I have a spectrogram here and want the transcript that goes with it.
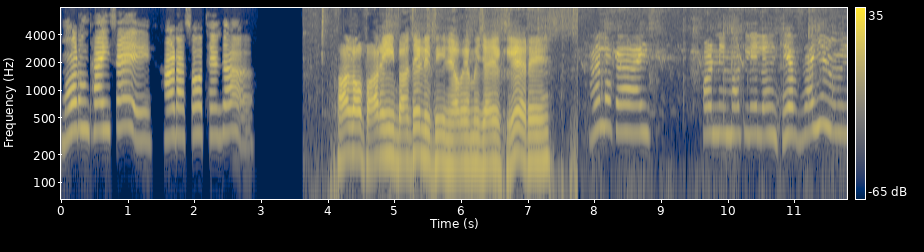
મોડું થાય છે સાડા સો થઈ ગયા હાલો ભારી બાંધી લીધી ને હવે અમે જઈએ ઘેરે. હાલો ગાઈસ ફળની મોટલી લઈને ઘેર જઈએ. અમે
